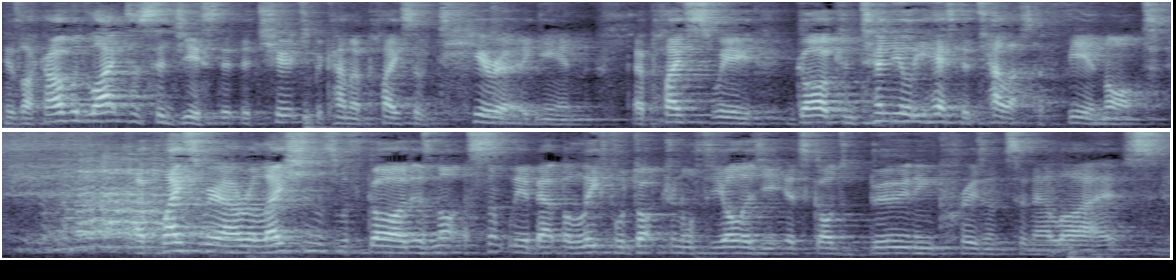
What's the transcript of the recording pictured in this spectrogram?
He's like, I would like to suggest that the church become a place of terror again, a place where God continually has to tell us to fear not, a place where our relations with God is not simply about belief or doctrinal theology, it's God's burning presence in our lives.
